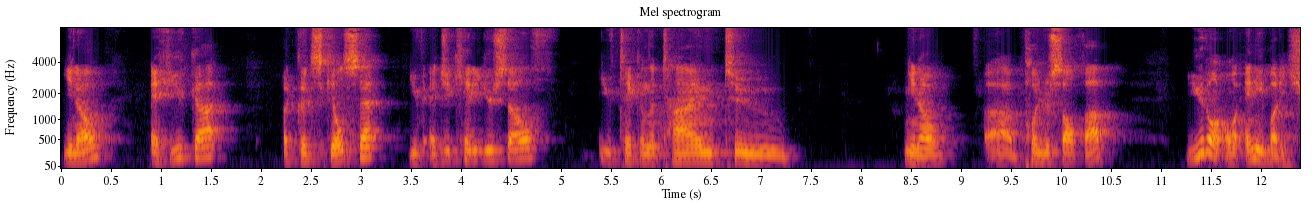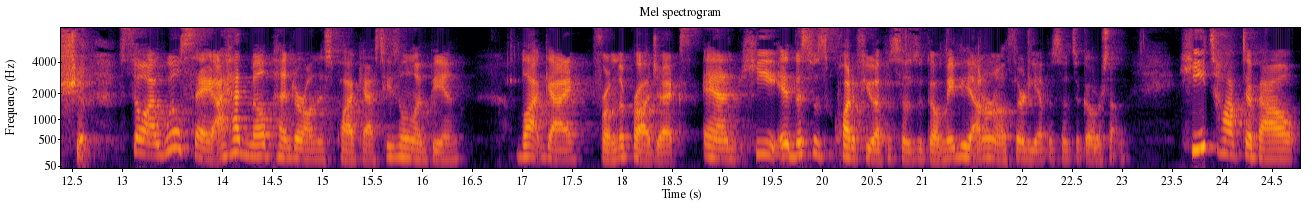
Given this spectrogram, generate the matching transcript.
You know, if you've got a good skill set, you've educated yourself, you've taken the time to you know, uh, pull yourself up, you don't owe anybody shit. So I will say, I had Mel Pender on this podcast. He's an Olympian, black guy from the projects, and he. This was quite a few episodes ago, maybe I don't know, thirty episodes ago or something. He talked about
